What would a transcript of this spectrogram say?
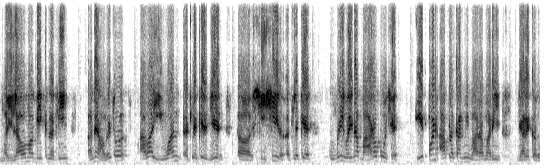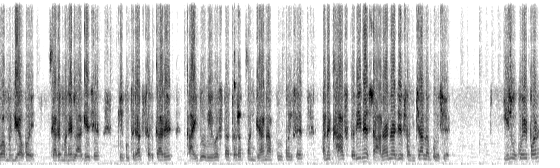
મહિલાઓમાં બીક નથી. અને હવે તો આવા યુવાન એટલે કે જે શિશિર એટલે કે ઉમરી વયના બાળકો છે, એ પણ આ પ્રકારની મારામારી જ્યારે કરવા માંડ્યા હોય ત્યારે મને લાગે છે કે ગુજરાત સરકારે કાયદો વ્યવસ્થા તરફ પણ ધ્યાન આપવું પડશે અને ખાસ કરીને શાળાના જે સંચાલકો છે, એ લોકોએ પણ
